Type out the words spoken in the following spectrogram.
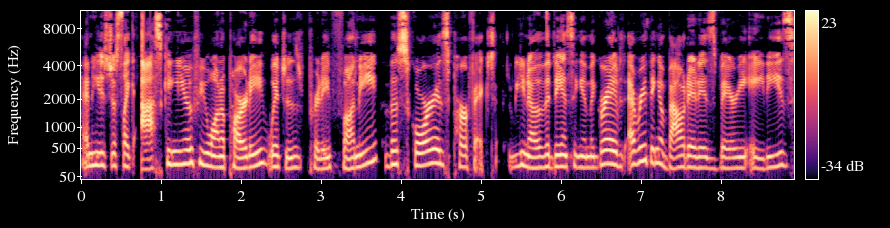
and he's just like asking you if you want a party which is pretty funny. The score is perfect. You know the dancing in the graves everything about it is very 80s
